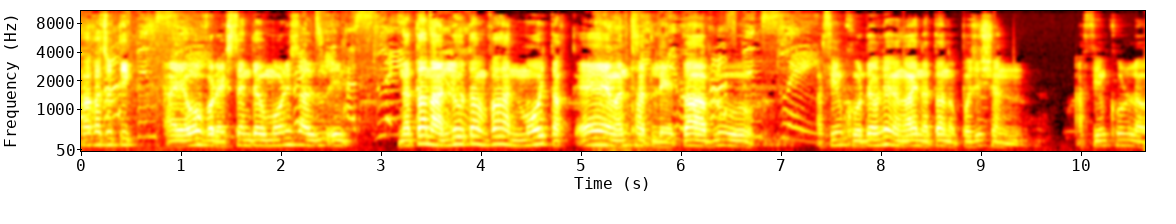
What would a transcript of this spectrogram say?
ka ka chu tik. Ai over extend the morning sa natanan lu tam van moi tak em anh that le ta blue. À, a film ku deuh hlek angai natan opposition a à, film ku lo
